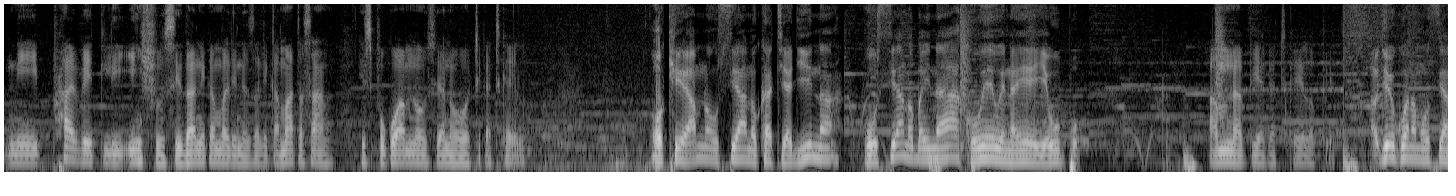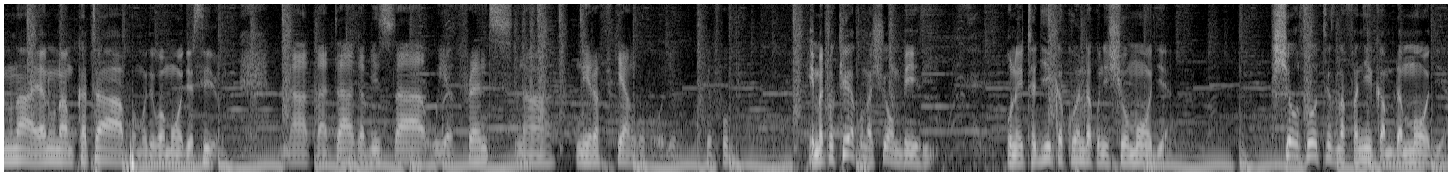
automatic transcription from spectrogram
ni privately issue sidhani kama linaweza likamata sana isipokuwa hamna uhusiano wote katika hilo Okay, hamna uhusiano kati ya jina. Uhusiano baina yako wewe na yeye upo? hamna pia katika hilo pia Haujawahi kuwa na mahusiano naye, yani unamkataa hapo moja kwa moja, sio? na kataa kabisa we are friends na ni rafiki yangu kwa kifupi Imetokea kuna show mbili, unahitajika kwenda kwenye show moja. Show zote zinafanyika muda mmoja.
